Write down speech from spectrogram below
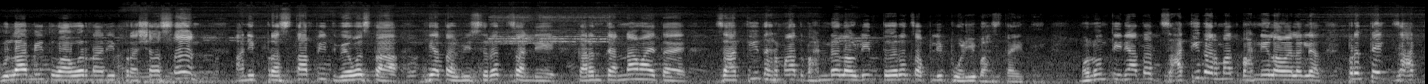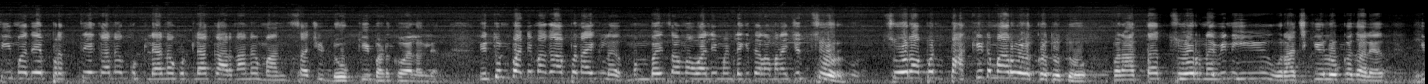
गुलामीत वावरणारी प्रशासन आणि प्रस्थापित व्यवस्था ही आता विसरत चालली आहे. कारण त्यांना माहीत आहे जाती धर्मात भांडणं लावली तरच आपली पोळी भाजता येते. म्हणून तिने आता जाती धर्मात भांडणी लावायला लागल्यात. प्रत्येक जातीमध्ये प्रत्येकानं कुठल्या ना कुठल्या कारणानं माणसाची डोकी भडकवायला लागल्यात. इथून पाठीमागं आपण ऐकलं मुंबईचा मवाली म्हटलं की त्याला म्हणायचे चोर. चोर आपण पाकिट मार ओळखत होतो. पण आता चोर नवीन ही राजकीय लोक झाल्यात ही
